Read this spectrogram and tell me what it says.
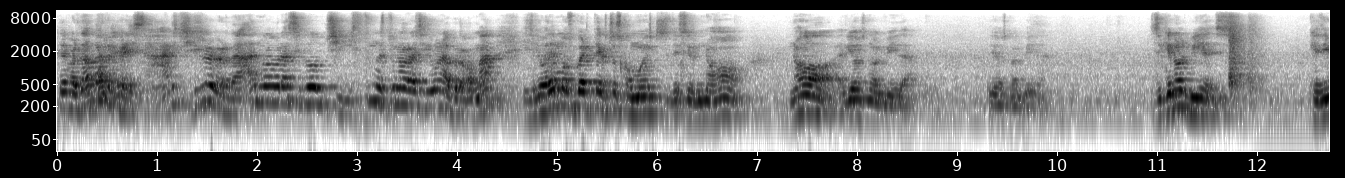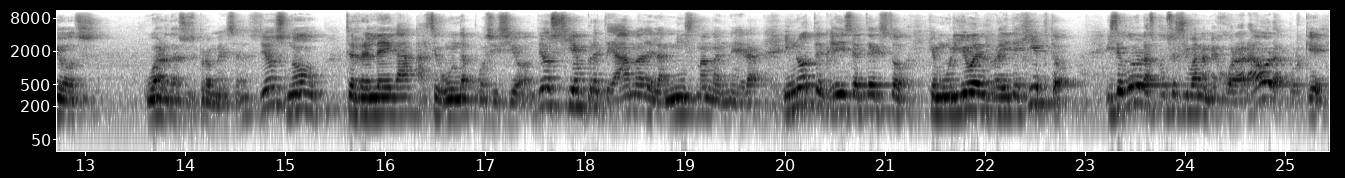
de verdad va a regresar, sí, de verdad, no habrá sido un chiste, esto no habrá sido una broma. Y podemos ver textos como estos y decir, no, no, Dios no olvida, Dios no olvida. Así que no olvides que Dios guarda sus promesas. Dios no te relega a segunda posición. Dios siempre te ama de la misma manera. Y note que dice el texto que murió el rey de Egipto. Y seguro las cosas iban a mejorar ahora, porque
